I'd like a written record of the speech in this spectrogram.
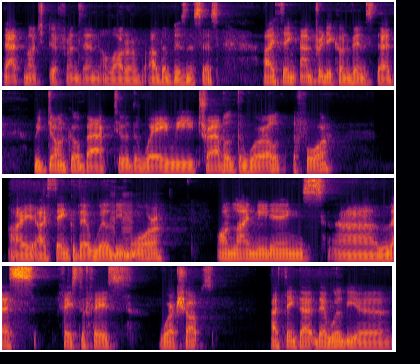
that much different than a lot of other businesses. I think I'm pretty convinced that we don't go back to the way we traveled the world before. I, I think there will be mm-hmm. more online meetings, uh, less face to face workshops. I think that there will be a,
